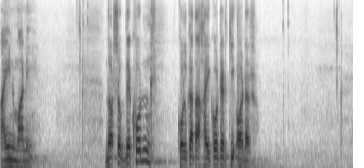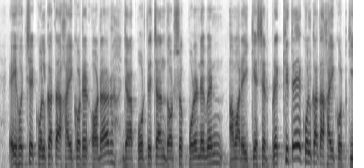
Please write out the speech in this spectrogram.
আইন মানি। দর্শক, দেখুন, কলকাতা হাইকোর্টের কি অর্ডার এই হচ্ছে কলকাতা হাইকোর্টের অর্ডার। যারা পড়তে চান, দর্শক পড়ে নেবেন। আমার এই কেসের প্রেক্ষিতে কলকাতা হাইকোর্ট কি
